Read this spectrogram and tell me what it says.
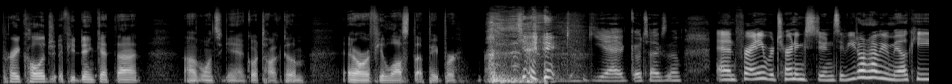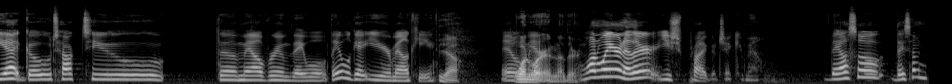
prairie college if you didn't get that uh, once again go talk to them or if you lost that paper yeah, go talk to them. And for any returning students, if you don't have your mail key yet, go talk to the mail room. They will they will get you your mail key. yeah It'll- one way yeah. or another One way or another, you should probably go check your mail. They also they some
